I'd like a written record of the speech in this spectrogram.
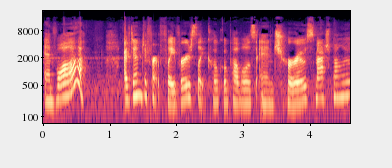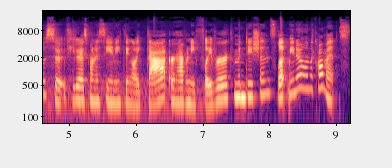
And voila! I've done different flavors like Cocoa Pebbles and Churro Smashmallows. So if you guys want to see anything like that or have any flavor recommendations, let me know in the comments.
